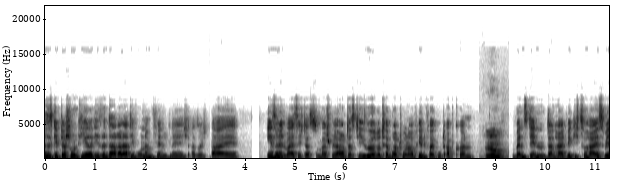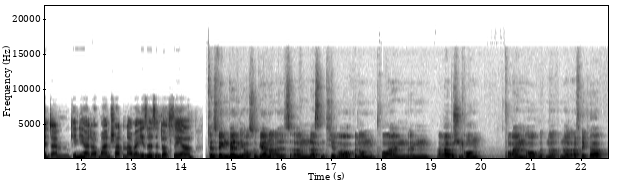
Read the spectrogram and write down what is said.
Also es gibt ja schon Tiere, die sind da relativ unempfindlich. Also ich, bei Eseln weiß ich das zum Beispiel auch, dass die höhere Temperaturen auf jeden Fall gut abkönnen. Ja, Wenn es denen dann halt wirklich zu heiß wird, dann gehen die halt auch mal in den Schatten. Aber Esel sind doch sehr. deswegen werden die auch so gerne als ähm, Lastentiere auch genommen, vor allem im arabischen Raum. Vor allem auch Nord Nordafrika.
